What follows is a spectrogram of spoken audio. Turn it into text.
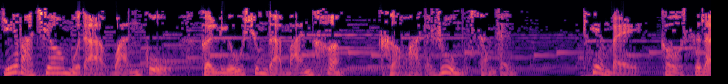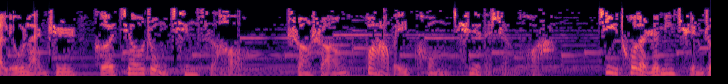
也把焦母的顽固和刘兄的蛮横刻画的入木三分。片尾构思了刘兰芝和焦仲卿死后双双化为孔雀的神话，寄托了人民群众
